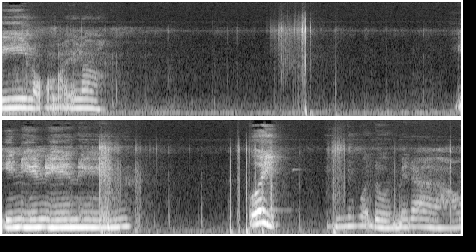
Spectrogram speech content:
ดีหรออะไรล่ะเห็นเห็นเห็นเห็นเฮ้ยนึกว่าโดนไม่ได้แล้ว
